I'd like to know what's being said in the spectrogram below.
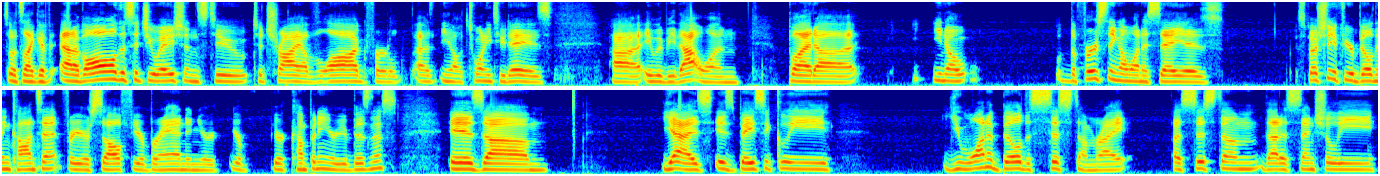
So it's like if out of all the situations to to try a vlog for you know 22 days uh, it would be that one. But uh, you know the first thing i want to say is especially if you're building content for yourself your brand and your your your company or your business is um yeah is is basically you want to build a system right? A system that essentially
